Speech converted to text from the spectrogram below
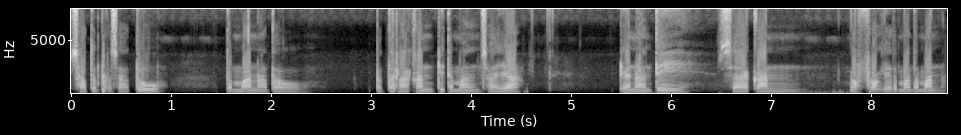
satu persatu teman atau peternakan di teman saya. Dan nanti saya akan ngevlog ya teman-teman.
